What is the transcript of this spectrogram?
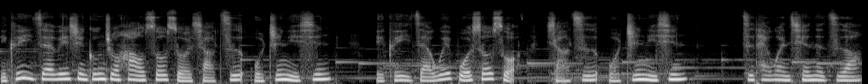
你可以在微信公众号搜索“小资我知你心”，也可以在微博搜索“小资我知你心”，姿态万千的“资”哦。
